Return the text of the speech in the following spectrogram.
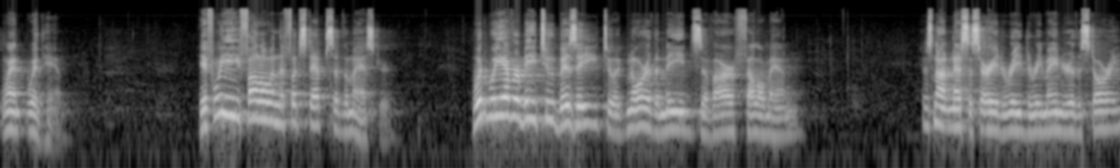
went with him. If we follow in the footsteps of the Master, would we ever be too busy to ignore the needs of our fellow men? It's not necessary to read the remainder of the story.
